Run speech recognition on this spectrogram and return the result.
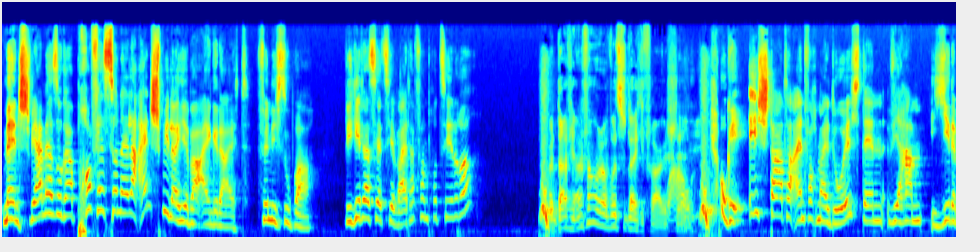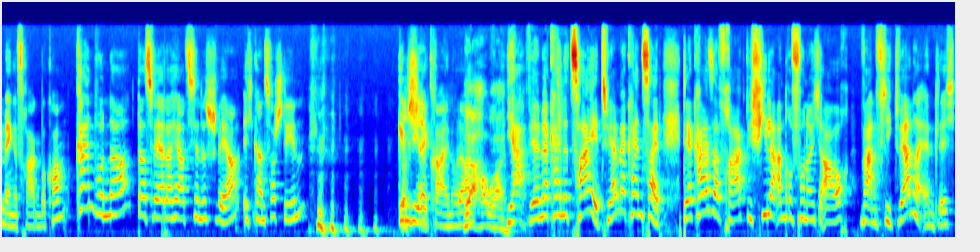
Mensch, wir haben ja sogar professionelle Einspieler hierbei eingedeicht. Finde ich super. Wie geht das jetzt hier weiter vom Prozedere? Darf ich anfangen oder wolltest du gleich die Frage stellen? Wow. Okay, ich starte einfach mal durch, denn wir haben jede Menge Fragen bekommen. Kein Wunder, das Werder-Herzchen ist schwer. Ich kann es verstehen. Gehen wir direkt rein, oder? Ja, hau rein. Ja, wir haben ja keine Zeit. Wir haben ja keine Zeit. Der Kaiser fragt, wie viele andere von euch auch, wann fliegt Werner endlich?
